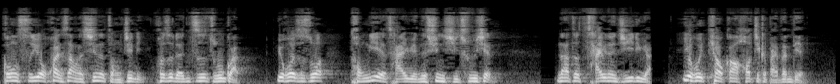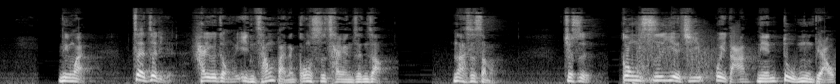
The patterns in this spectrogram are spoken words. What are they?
公司又换上了新的总经理或是人资主管。又或者说同业裁员的讯息出现，那这裁员的几率啊，又会跳高好几个百分点。另外，在这里还有一种隐藏版的公司裁员征兆，那是什么？就是公司业绩未达年度目标。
